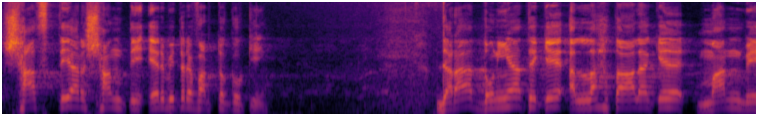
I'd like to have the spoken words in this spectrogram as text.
শাস্তি আর শান্তি, এর ভিতরে পার্থক্য কি? যারা দুনিয়া থেকে আল্লাহ তাআলাকে মানবে,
